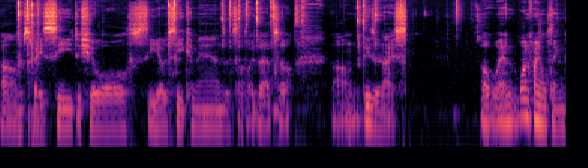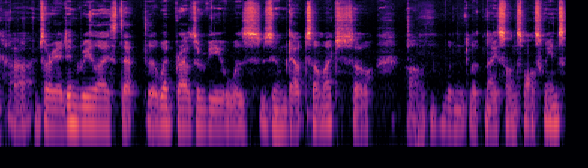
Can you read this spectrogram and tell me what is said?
um, space C to show all COC commands and stuff like that. So um, these are nice. Oh, and one final thing. Uh, I'm sorry, I didn't realize that the web browser view was zoomed out so much, so um, wouldn't look nice on small screens.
